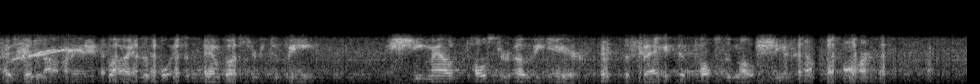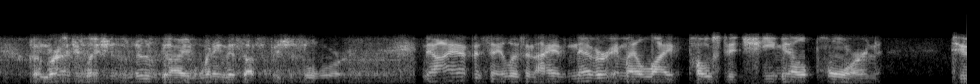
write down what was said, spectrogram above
has been nominated by the Voice of Nimbusters to be Shemale Poster of the Year, the faggot that posts the most shemale porn. Congratulations, News Guy, in winning this auspicious award. Now I have to say, listen, I have never in my life posted shemale porn to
